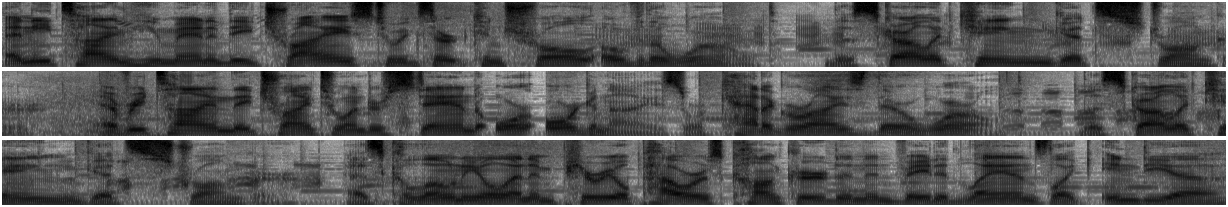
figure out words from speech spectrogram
anytime humanity tries to exert control over the world, the Scarlet King gets stronger. Every time they try to understand or organize or categorize their world, the Scarlet King gets stronger. As colonial and imperial powers conquered and invaded lands like India,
